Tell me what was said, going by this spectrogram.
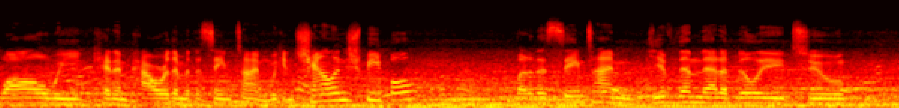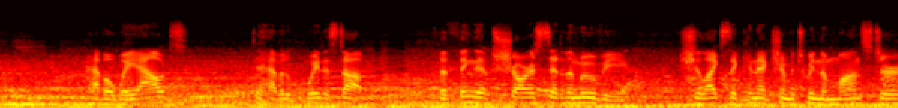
while we can empower them at the same time. We can challenge people, but at the same time, give them that ability to have a way out, to have a way to stop. The thing that Shar said in the movie, she likes the connection between the monster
